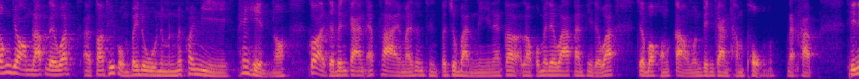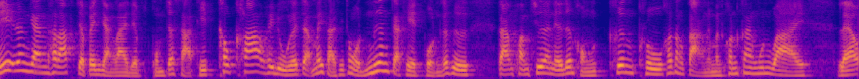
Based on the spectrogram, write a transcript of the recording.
ต้องยอมรับเลยว่าตอนที่ผมไปดูเนี่ยมันไม่ค่อยมีให้เห็นเนาะก็อาจจะเป็นการแอพพลายมาจนถึงปัจจุบันนี้นะก็เราก็ไม่ได้ว่ากันเพียงแต่ว่าจะบอกของเก่ามันเป็นการทำผงนะครับทีนี้เรื่องยันพระลักษ์จะเป็นอย่างไรเดี๋ยวผมจะสาธิตคร่าวๆให้ดูแล้วจะไม่สาธิตทั้งหมดเนื่องจากเหตุผลก็คือตามความเชื่อในเรื่องของเครื่องครูเขาต่างๆเนี่ยมันค่อนข้างวุ่นวาย แล้ว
